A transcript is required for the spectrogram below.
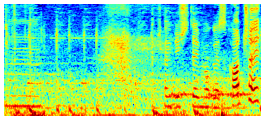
Hmm. Czy gdzieś tutaj mogę skoczyć?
